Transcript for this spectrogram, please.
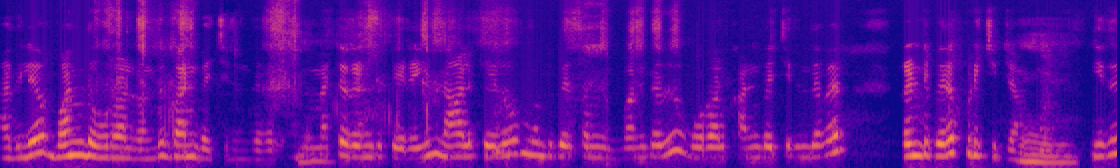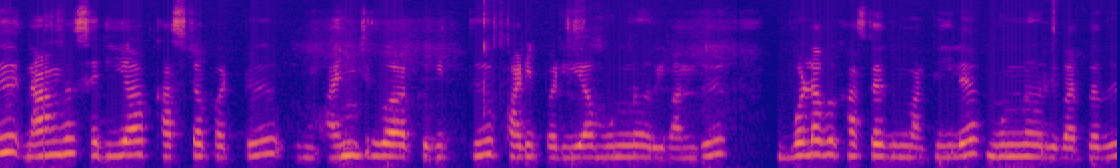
அதில் வந்த ஒரு ஆள் வந்து கன் வச்சிருந்தவர். இந்த மற்ற ரெண்டு பேரையும் நாலு பேரோ மூன்று பேர் வந்தது ஒரு ஆள் கண் வச்சிருந்தவர். ரெண்டு பேரை பிடிச்சிட்டாங்க. இது நாங்க சரியா கஷ்டப்பட்டு அஞ்சு ரூபாய்க்கு வித்து படிப்படியா முன்னேறி வந்து இவ்வளவு கஷ்டத்தின் மத்தியில முன்னேறி வர்றது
